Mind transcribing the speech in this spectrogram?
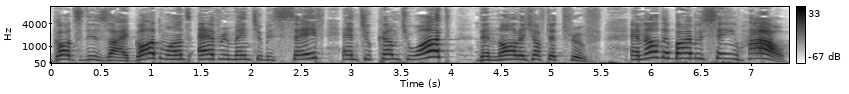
God's desire. God wants every man to be saved and to come to what? The knowledge of the truth. And now the Bible is saying how?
